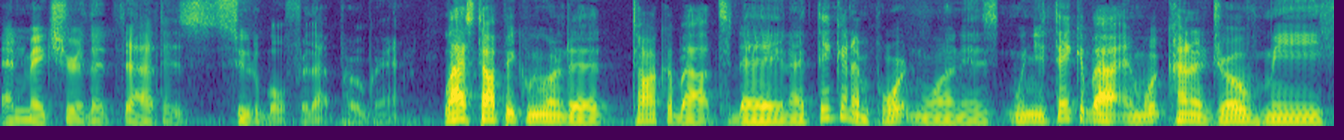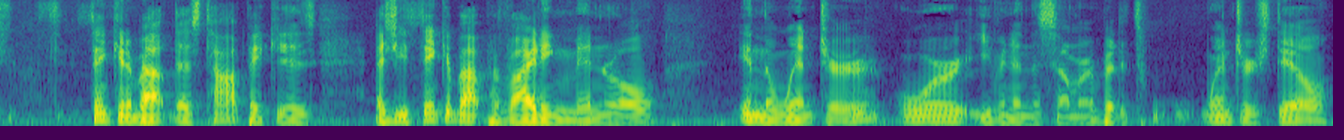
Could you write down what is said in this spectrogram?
and make sure that that is suitable for that program. Last topic we wanted to talk about today, and I think an important one is when you think about, and what kind of drove me th- thinking about this topic is as you think about providing mineral in the winter or even in the summer, but it's winter still,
